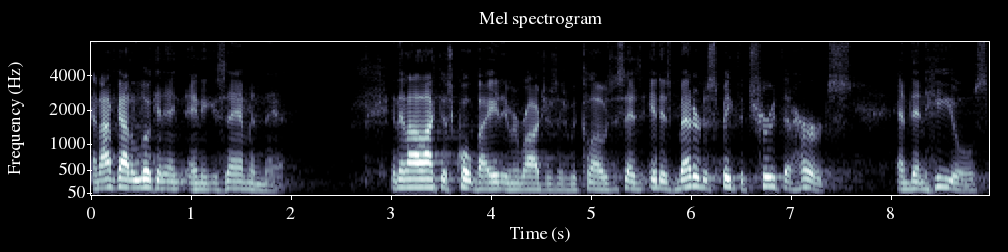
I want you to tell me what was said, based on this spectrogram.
And I've got to look and, and examine that. And then I like this quote by Adrian Rogers as we close. It says, It is better to speak the truth that hurts and then heals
